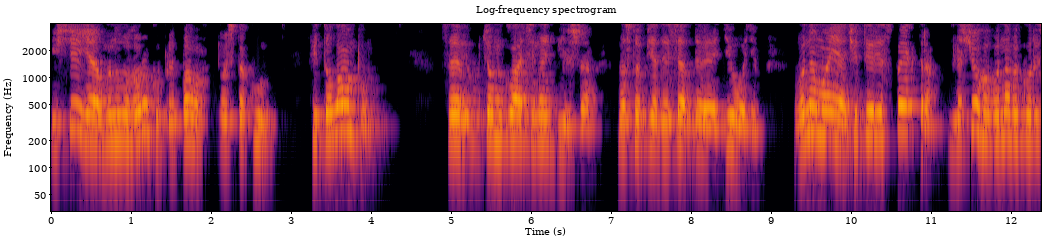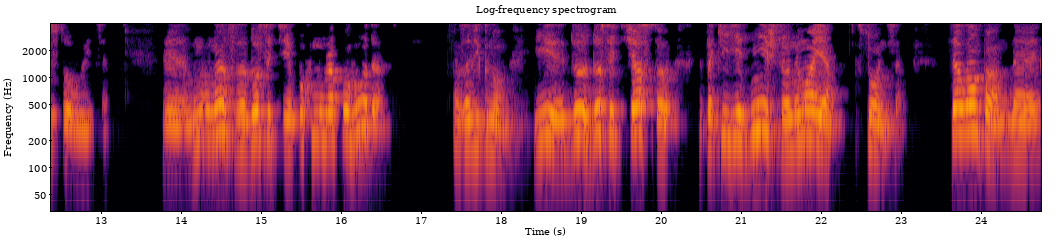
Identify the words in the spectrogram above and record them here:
І ще я минулого року придбав ось таку фітолампу. Це у цьому класі найбільша на 150 діодів. Вона має 4 спектра. Для чого вона використовується? Е, У нас досить похмура погода за вікном, і досить часто такі є дні, що немає сонця. Ця лампа, е,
